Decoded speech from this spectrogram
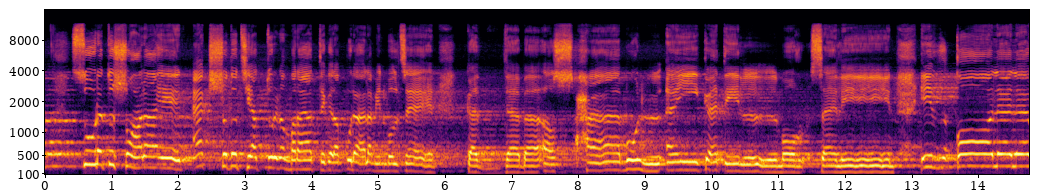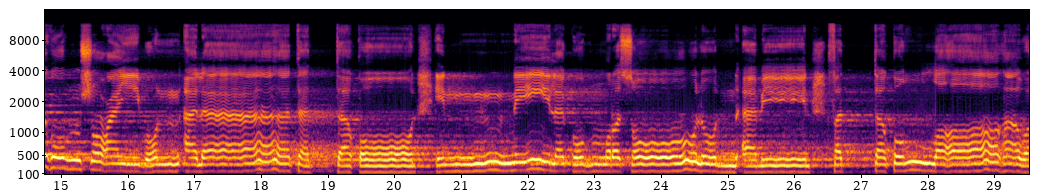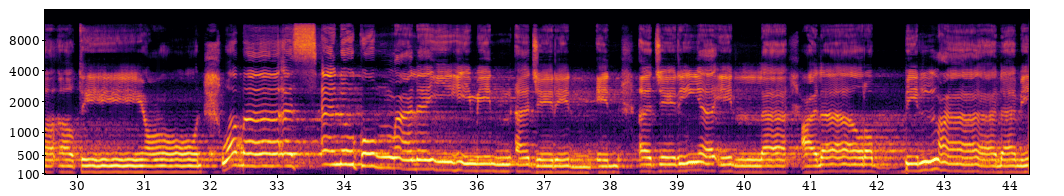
সুরতু সোহারা এর একশত ছিয়াত্তর নম্বর আয়াত থেকে রব্বুল আলমিন বলছেন كذب أصحاب الأيكة المرسلين. إذ قال لهم شعيب ألا تتقون؟ إني لكم رسول أمين. فاتقوا الله وأطيعون وما أسألكم عليه من أجر إن أجري إلا على رب العالمين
